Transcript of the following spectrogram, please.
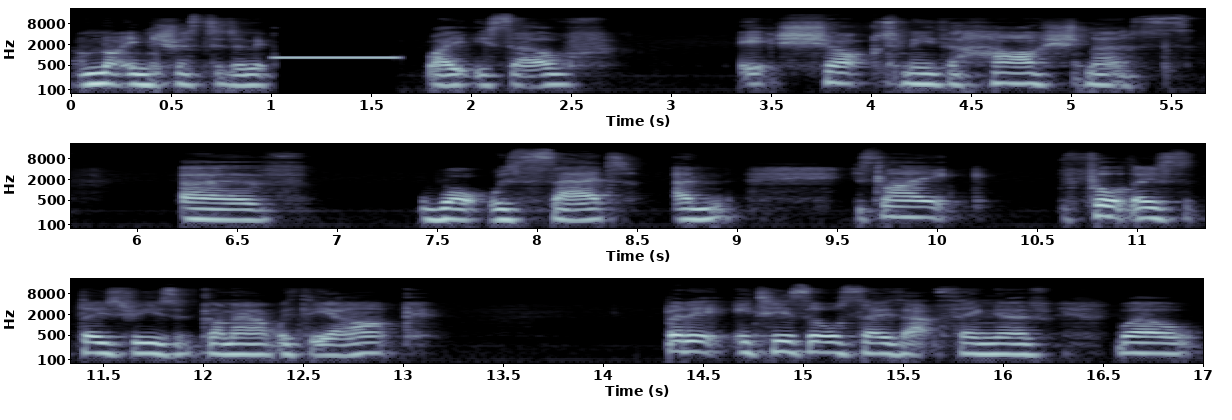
I'm not interested in a like yourself. It shocked me the harshness of what was said. And it's like thought those those views had gone out with the ark but it, it is also that thing of well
